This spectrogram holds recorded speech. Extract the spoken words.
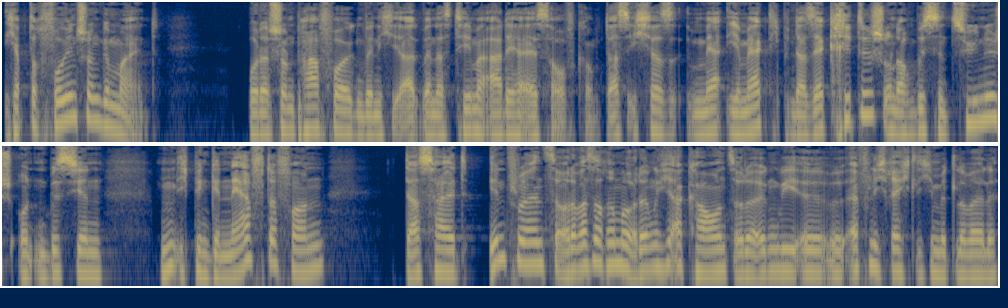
ich habe doch vorhin schon gemeint, oder schon ein paar Folgen, wenn ich, wenn das Thema ADHS aufkommt, dass ich das, ihr merkt, ich bin da sehr kritisch und auch ein bisschen zynisch und ein bisschen, hm, ich bin genervt davon, dass halt Influencer oder was auch immer oder irgendwelche Accounts oder irgendwie äh, öffentlich-rechtliche mittlerweile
